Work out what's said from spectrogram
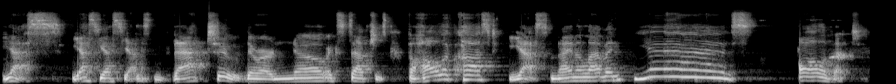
yes, yes, yes, yes. That too. There are no exceptions. The Holocaust, yes. 9 11, yes. All of it.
